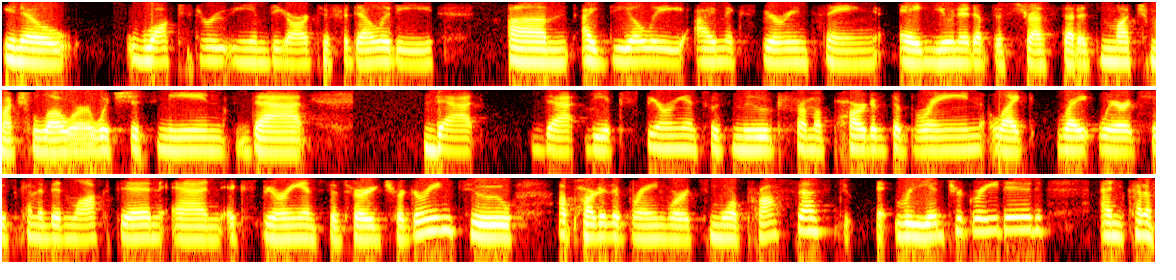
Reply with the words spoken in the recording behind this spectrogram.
you know, walked through EMDR to fidelity, um, ideally I'm experiencing a unit of distress that is much, much lower, which just means that that that the experience was moved from a part of the brain like right where it's just kind of been locked in and experienced as very triggering to a part of the brain where it's more processed, reintegrated, and kind of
